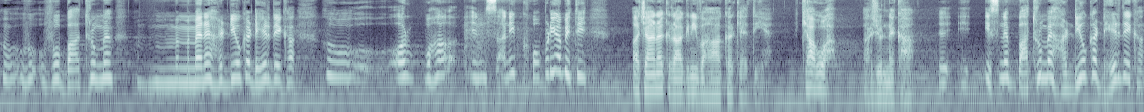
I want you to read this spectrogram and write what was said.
वो बाथरूम में मैंने हड्डियों का ढेर देखा। और वहाँ इंसानी खोपड़ियाँ भी थी। अचानक रागनी वहाँ आकर कहती है क्या हुआ? अर्जुन ने कहा इसने बाथरूम में हड्डियों का ढेर देखा।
